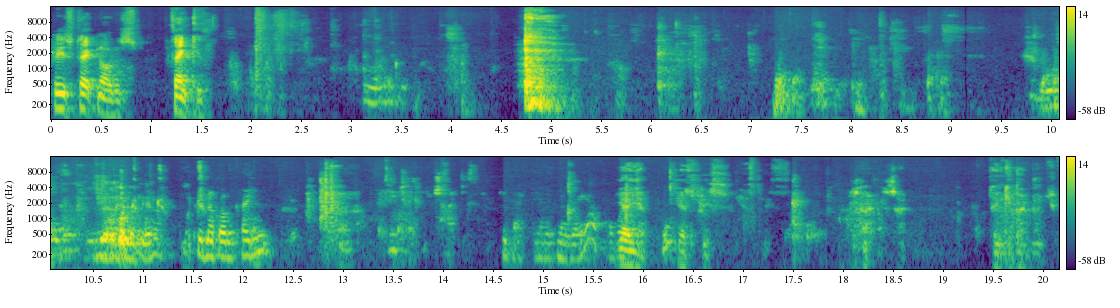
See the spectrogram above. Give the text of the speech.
Please take notice. Thank you. Dina ko kañ. Should I just get back there with Maria? or Yeah, yeah. Yes, please. Yes, please. Sorry, sorry. Thank you very much.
